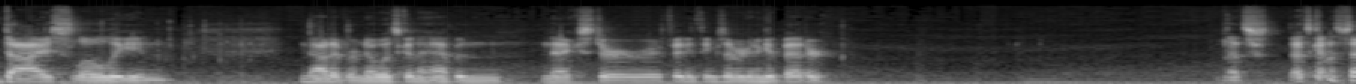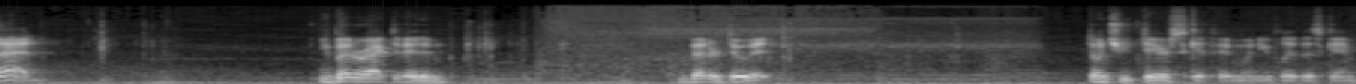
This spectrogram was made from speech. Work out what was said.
die slowly and not ever know what's going to happen next or if anything's ever going to get better. That's that's kind of sad. You better activate him. You better do it. Don't you dare skip him when you play this game.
